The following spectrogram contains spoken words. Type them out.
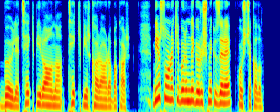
böyle tek bir ana, tek bir karara bakar. Bir sonraki bölümde görüşmek üzere, hoşçakalın.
